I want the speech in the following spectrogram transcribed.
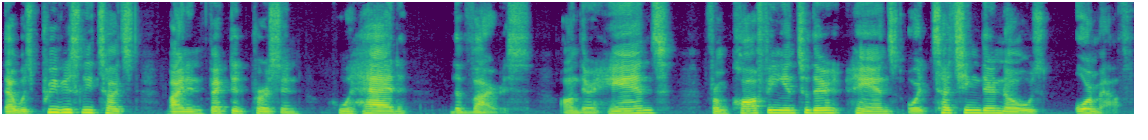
that was previously touched by an infected person who had the virus on their hands from coughing into their hands or touching their nose or mouth.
